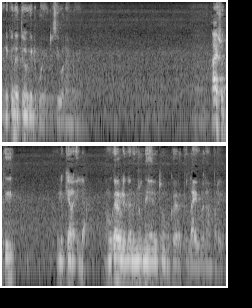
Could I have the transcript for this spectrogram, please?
ഇടയ്ക്കൊന്ന് എത്തി നോക്കിയിട്ട് പോയി ടു സി വോട്ട് ഡൂയിങ് ഹായ് ശ്രുതി വിളിക്കാൻ ഇല്ല നമുക്കത് വിളിക്കാം നിങ്ങൾ നേരിട്ട് നമുക്ക് അടുത്ത് ലൈവ് വരാൻ പറയും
